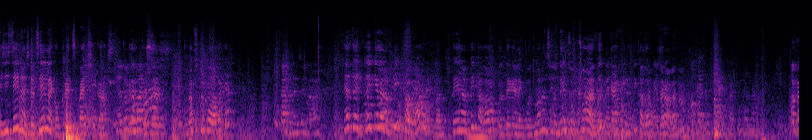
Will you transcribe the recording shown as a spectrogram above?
ja siis teine asi veel selle konkreetse batch'iga No tulge vaadake. lapsed tulge vaadake. saame teile silma või? teate, kõik, kellel on pikad varrukad, kellel on pikad varrukad tegelikult, ma arvan, et siin on tegelikult suht soe, võtke äkki need pikad varrukad ära või? aga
